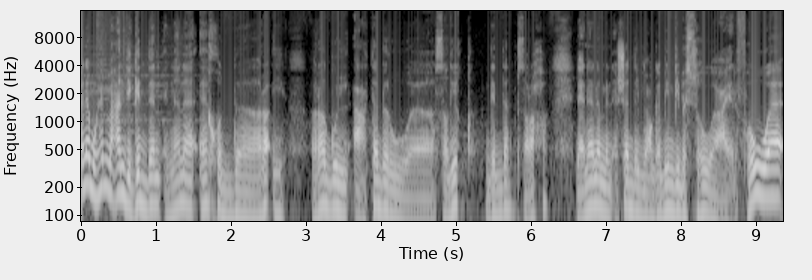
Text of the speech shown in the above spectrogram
أنا مهم عندي جدا إن أنا آخد رأي رجل أعتبره صديق جدا بصراحة لأن أنا من أشد المعجبين بيه بس هو عارف. هو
